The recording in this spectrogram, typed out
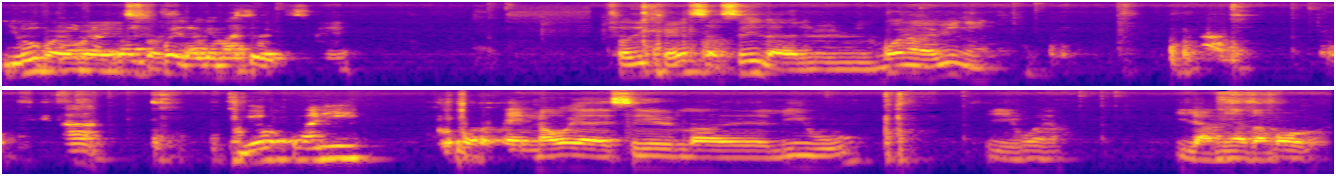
¿Y vos, Bueno, cuál fue la que más te. Yo dije esa, sí, la del bueno de Vini. Ah, ¿y vos, Juani? Porque no voy a decir la del Ibu. Y bueno, y la mía tampoco.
